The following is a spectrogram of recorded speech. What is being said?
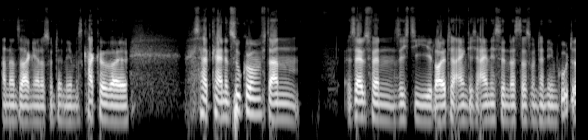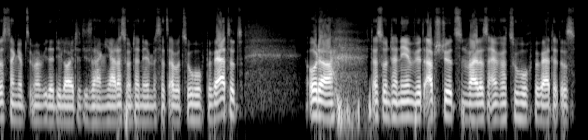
anderen sagen, ja, das Unternehmen ist kacke, weil es hat keine Zukunft. Dann selbst wenn sich die Leute eigentlich einig sind, dass das Unternehmen gut ist, dann gibt es immer wieder die Leute, die sagen, ja, das Unternehmen ist jetzt aber zu hoch bewertet. Oder das Unternehmen wird abstürzen, weil es einfach zu hoch bewertet ist.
